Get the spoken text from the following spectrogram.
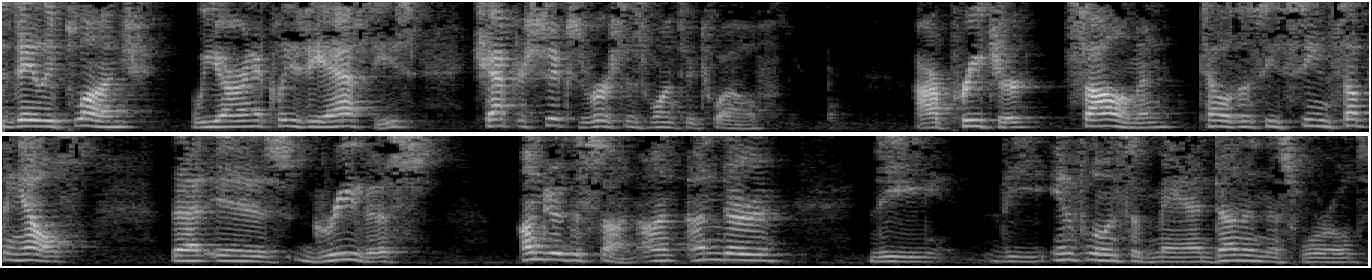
to Daily Plunge. We are in Ecclesiastes, chapter 6, verses 1 through 12. Our preacher, Solomon, tells us he's seen something else that is grievous under the sun, un under the, the influence of man done in this world.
